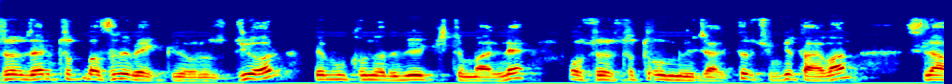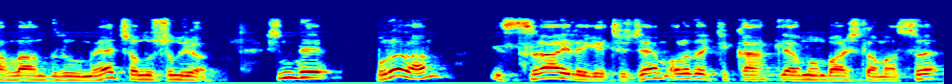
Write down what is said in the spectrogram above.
sözlerini tutmasını bekliyoruz diyor ve bu konuda büyük ihtimalle o söz tutulmayacaktır. Çünkü Tayvan silahlandırılmaya çalışılıyor. Şimdi buradan İsrail'e geçeceğim. Oradaki katliamın başlaması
